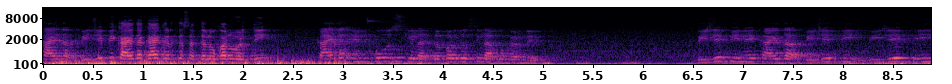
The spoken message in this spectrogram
कायदा बीजेपी कायदा काय करते सध्या लोकांवरती कायदा इन्फोर्स केला जबरदस्ती लागू करणे बीजेपीने कायदा बीजेपी बीजेपी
